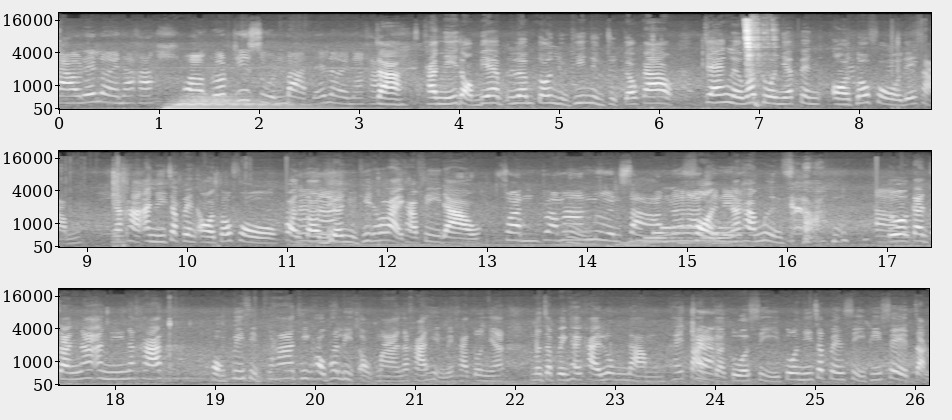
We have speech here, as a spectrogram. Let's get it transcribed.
ดาวน์ได้เลยนะคะ ออกรถที่ศูนย์บาทได้เลยนะคะจ้ะคันนี้ดอกเบี้ยเริ่มต้นอยู่ที่ 1.99 แจ้งเลยว่าตัวเนี้ยเป็นออโต้โฟด้วยซ้ำ นะคะ อันนี้จะเป็นออโต้โฟผ่อนต่ออ่าฮะเดือนอยู่ที่เท่าไหร่คะฟรีดาวน์ฟอนต์ประมาณหมื่นสามนะคะผ่อนตัวนะคะหมื่นสามตัวกระจังหน้าอันนี้นะคะ ของปี 15 ที่เขาผลิตออกมานะคะ เห็นไหมคะตัวเนี้ยมันจะเป็นคล้ายๆลมดำให้ตัดกับตัวสี ตัวนี้จะเป็นสีพิเศษจาก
